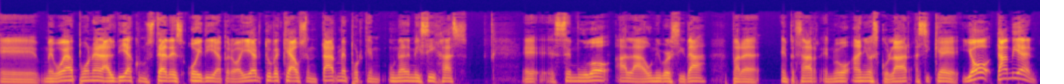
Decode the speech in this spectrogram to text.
eh, me voy a poner al día con ustedes hoy día, pero ayer tuve que ausentarme porque una de mis hijas eh, se mudó a la universidad para empezar el nuevo año escolar, así que yo también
